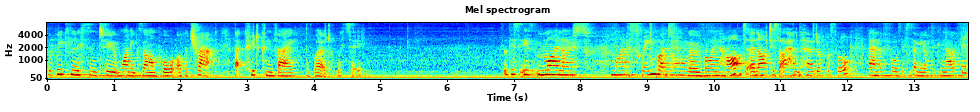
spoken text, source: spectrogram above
So if we can listen to one example of a track that could convey the word witty. So this is Minos Minor Swing by Django Reinhardt, an artist that I hadn't heard of before, um, before this semiotic analysis.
